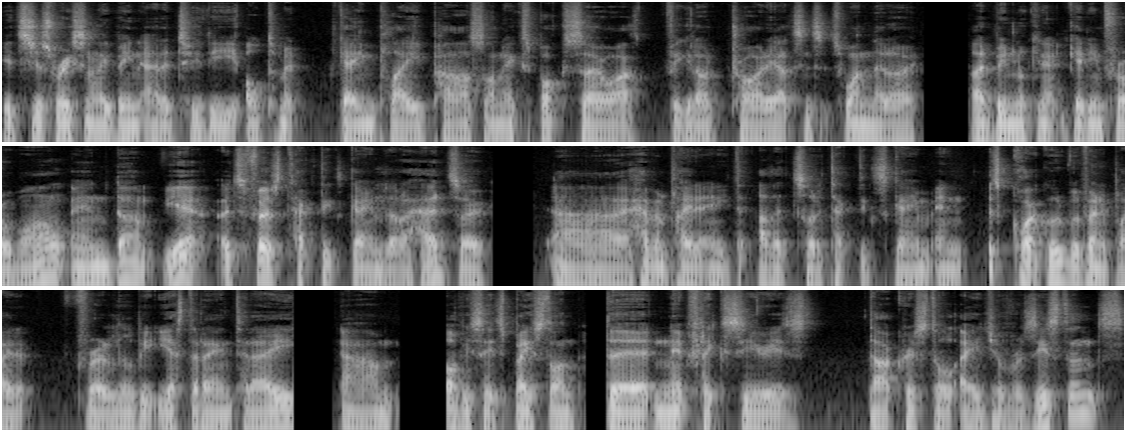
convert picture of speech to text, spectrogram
it's just recently been added to the Ultimate Gameplay Pass on Xbox. So I figured I'd try it out since it's one that I I'd been looking at getting for a while, and um, yeah, it's the first tactics game that I had. So uh, I haven't played any t- other sort of tactics game, and it's quite good. We've only played it for a little bit yesterday and today. Um, obviously, it's based on the Netflix series Dark Crystal: Age of Resistance,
